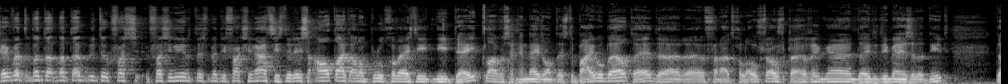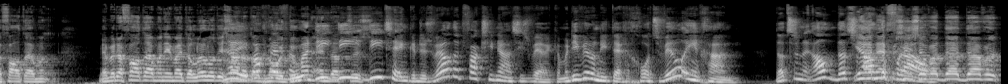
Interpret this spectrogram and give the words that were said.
kijk, wat, wat, wat ook natuurlijk fasc- fascinerend is met die vaccinaties. Er is altijd al een ploeg geweest die het niet deed. Laten we zeggen, in Nederland is de Bijbelbelt. Hè? Daar, eh, vanuit geloofsovertuiging eh, deden die mensen dat niet. Daar valt helemaal... Nee, maar daar valt helemaal niet mee te lullen. Die gaan nee, het ook nooit even, doen. maar die, die, is- die denken dus wel dat vaccinaties werken. Maar die willen niet tegen Gods wil ingaan. Dat is een, dat is een Ja, nee, ander precies. verhaal. Daar, daar, daar, wa-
